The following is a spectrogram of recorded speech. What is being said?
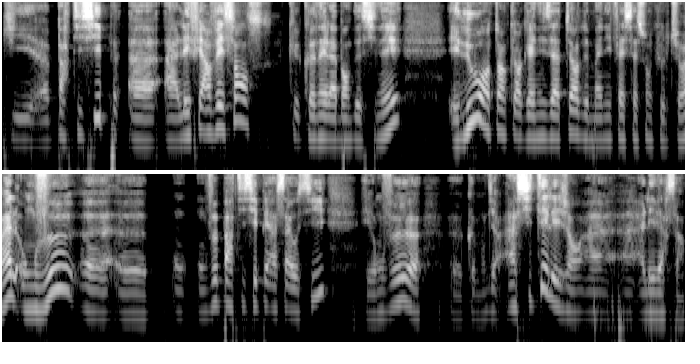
qui participe à, à l'effervescence que connaît la bande dessinée. Et nous, en tant qu'organisateurs de manifestations culturelles, on veut on, veut participer à ça aussi et on veut, euh, euh, comment dire, inciter les gens à, aller vers ça.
